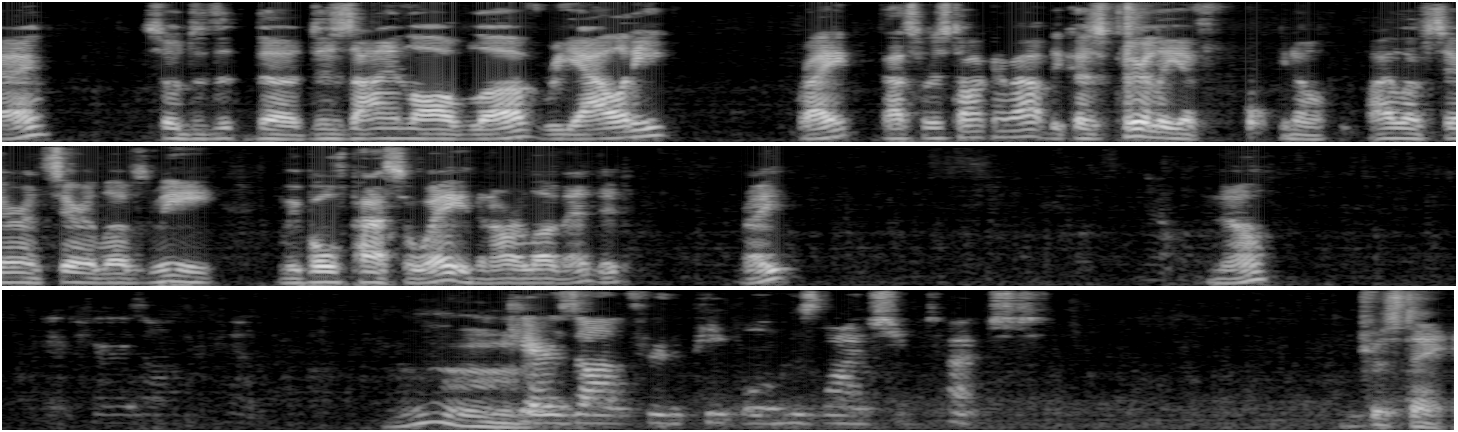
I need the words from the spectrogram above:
Okay? So the, the design law of love, reality, right? That's what it's talking about. Because clearly, if, you know, I love Sarah and Sarah loves me, and we both pass away, then our love ended, right? No? It carries on through him. Hmm. Carries on through the people whose lives you touched. Interesting.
